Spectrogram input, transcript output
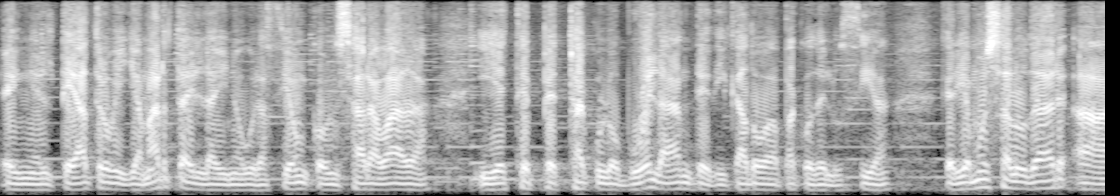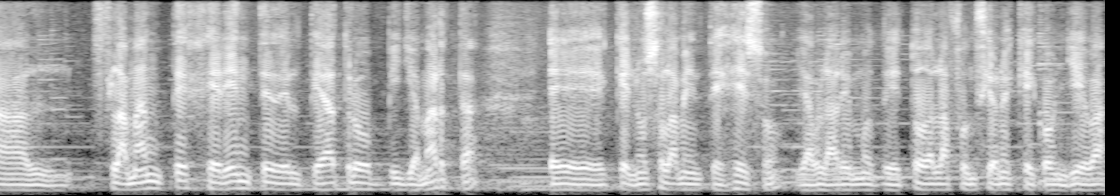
en el Teatro Villamarta en la inauguración con Sara Bada y este espectáculo Vuela, dedicado a Paco de Lucía, queríamos saludar al flamante gerente del Teatro Villamarta, eh, que no solamente es eso, ya hablaremos de todas las funciones que conlleva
